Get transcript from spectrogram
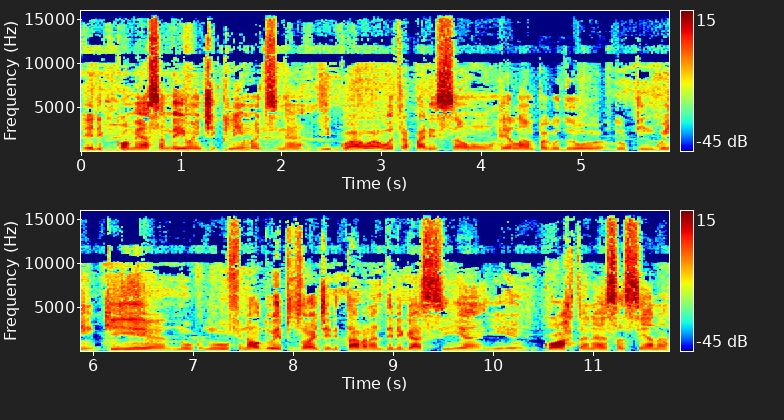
Ele começa meio anticlímax, né? Igual a outra aparição relâmpago do, do pinguim, que no, no final do episódio ele tava na delegacia e corta, né, essa cena.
